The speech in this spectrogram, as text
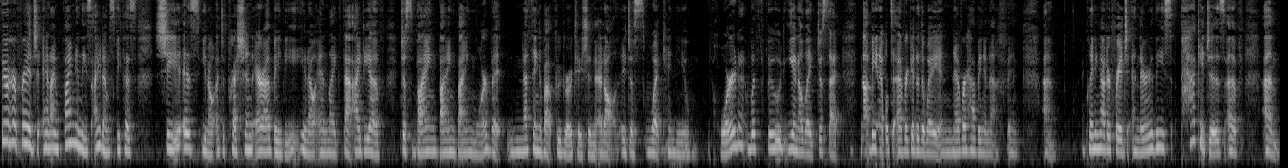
through her fridge and I'm finding these items because she is, you know, a depression era baby, you know, and like that idea of just buying, buying, buying more, but nothing about food rotation at all. It just, what can you hoard with food, you know, like just that not being able to ever get it away and never having enough. And um, I'm cleaning out her fridge, and there are these packages of um,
